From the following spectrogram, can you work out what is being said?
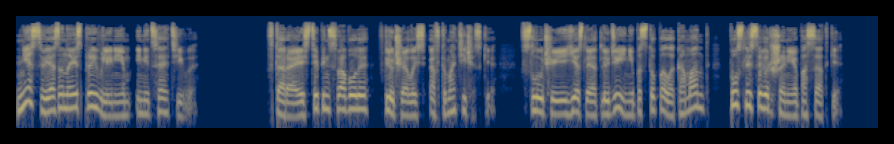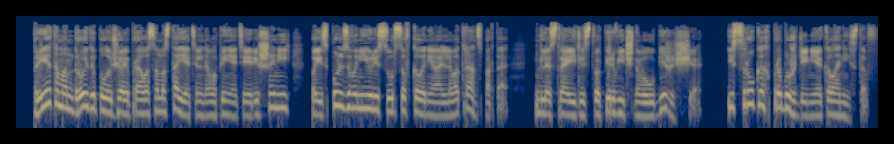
не связанные с проявлением инициативы. Вторая степень свободы включалась автоматически, в случае, если от людей не поступало команд после совершения посадки. При этом андроиды получали право самостоятельного принятия решений по использованию ресурсов колониального транспорта для строительства первичного убежища и сроках пробуждения колонистов.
